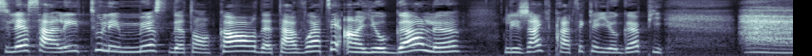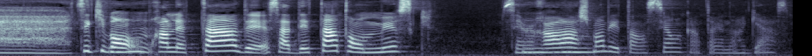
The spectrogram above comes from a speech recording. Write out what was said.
Tu laisses aller tous les muscles de ton corps, de ta voix. Tu sais, en yoga, là, les gens qui pratiquent le yoga, puis. Ah! Tu sais, qui vont Mhm. prendre le temps de. Ça détend ton muscle. C'est un Mhm. relâchement des tensions quand tu as un orgasme.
